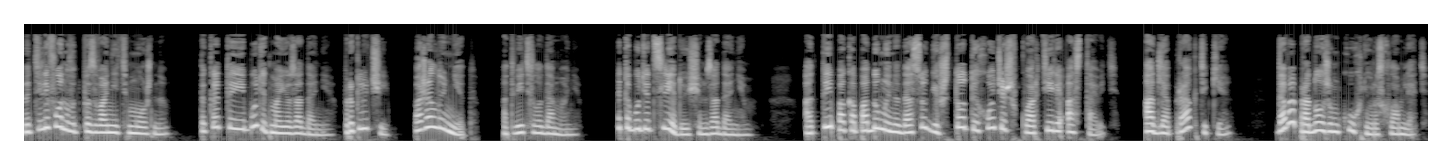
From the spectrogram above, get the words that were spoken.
На телефон вот позвонить можно. Так это и будет мое задание. Про ключи». «Пожалуй, нет», — ответила Даманя. «Это будет следующим заданием. А ты пока подумай на досуге, что ты хочешь в квартире оставить. А для практики давай продолжим кухню расхламлять».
